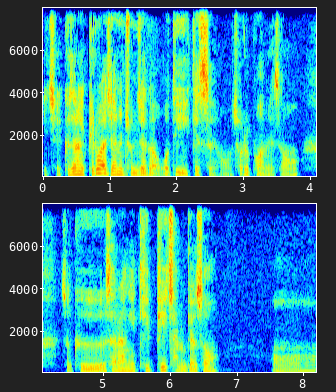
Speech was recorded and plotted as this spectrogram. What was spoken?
이제 그 사랑이 필요하지 않은 존재가 어디 있겠어요. 저를 포함해서. 그래서 그 사랑에 깊이 잠겨서, 어,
